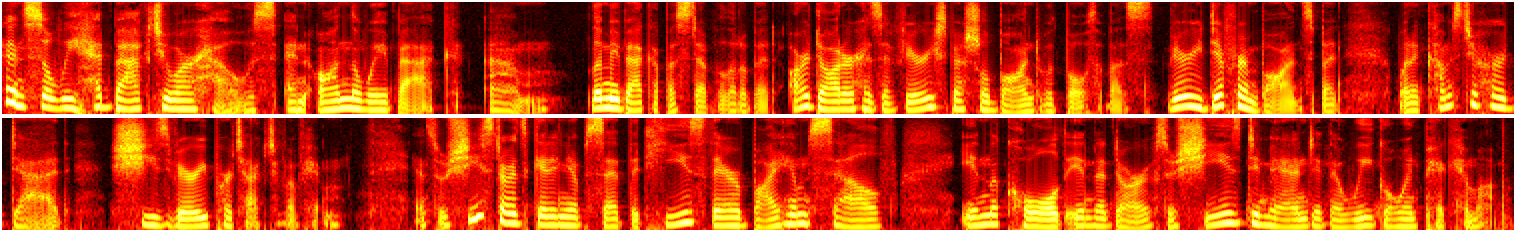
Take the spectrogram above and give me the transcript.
And so we head back to our house, and on the way back, um, let me back up a step a little bit. Our daughter has a very special bond with both of us, very different bonds, but when it comes to her dad, she's very protective of him. And so she starts getting upset that he's there by himself in the cold, in the dark. So she's demanding that we go and pick him up.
